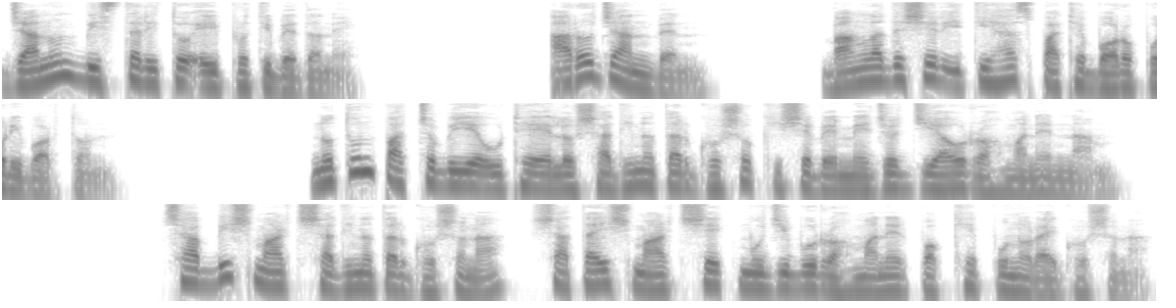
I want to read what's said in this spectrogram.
জানুন বিস্তারিত এই প্রতিবেদনে। আরও জানবেন, বাংলাদেশের ইতিহাস পাঠে বড় পরিবর্তন। নতুন পাচ্যবিয়ে উঠে এলো স্বাধীনতার ঘোষক হিসেবে মেজর জিয়াউর রহমানের নাম। ২৬ মার্চ স্বাধীনতার ঘোষণা ২৭ মার্চ শেখ মুজিবুর রহমানের পক্ষে পুনরায় ঘোষণা।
